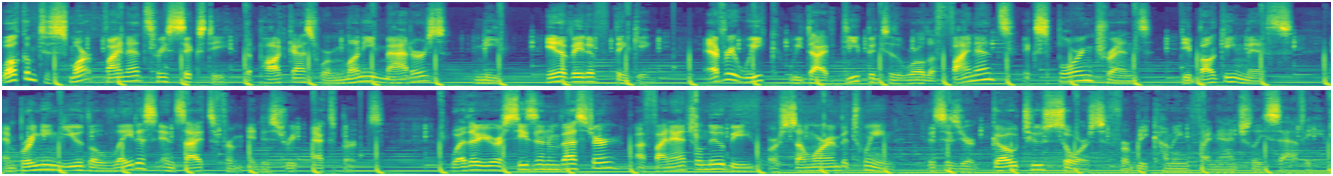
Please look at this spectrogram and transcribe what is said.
Welcome to Smart Finance 360, the podcast where money matters meet innovative thinking. Every week, we dive deep into the world of finance, exploring trends, debunking myths, and bringing you the latest insights from industry experts. Whether you're a seasoned investor, a financial newbie, or somewhere in between, this is your go to source for becoming financially savvy.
